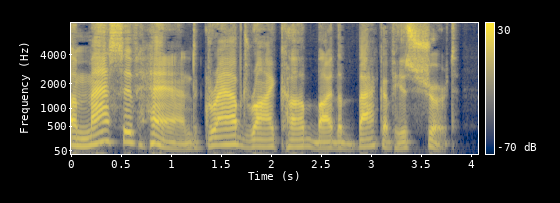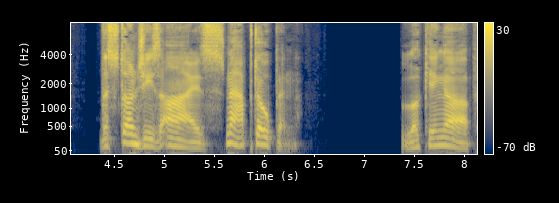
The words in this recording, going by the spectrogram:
A massive hand grabbed Rykub by the back of his shirt. The Stungy's eyes snapped open. Looking up,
